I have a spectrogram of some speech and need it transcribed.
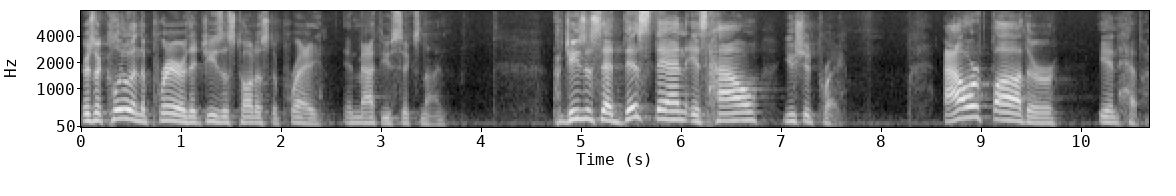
there's a clue in the prayer that Jesus taught us to pray in Matthew 6 9. Jesus said, This then is how you should pray Our Father in heaven.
